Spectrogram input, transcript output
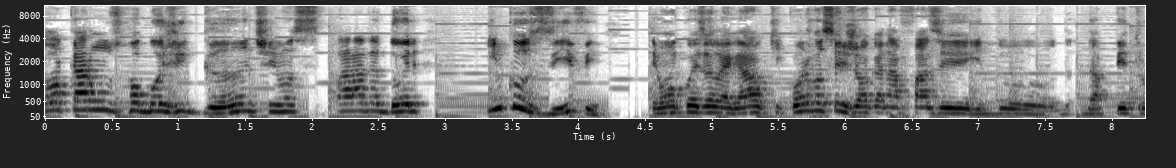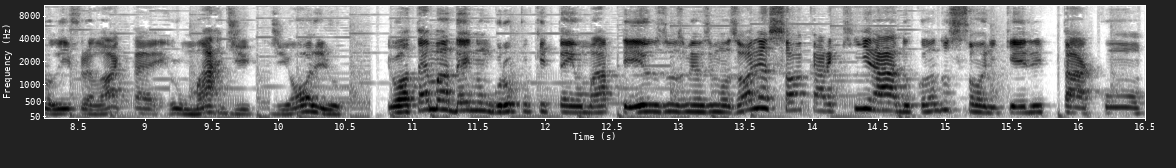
Colocaram uns robôs gigantes, umas paradas doidas. Inclusive, tem uma coisa legal que quando você joga na fase do, da petrolífera lá, que tá o mar de, de óleo, eu até mandei num grupo que tem o Matheus e os meus irmãos. Olha só, cara, que irado quando o Sonic ele tá com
